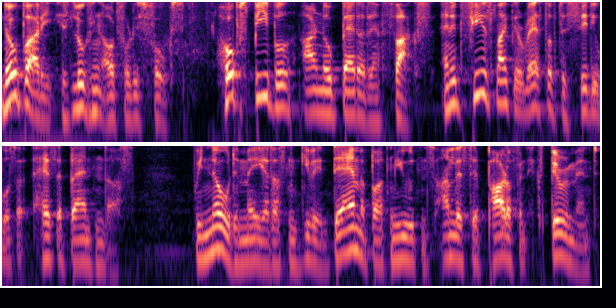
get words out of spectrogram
Nobody is looking out for these folks." Hob's people are no better than thugs, and it feels like the rest of the city was, has abandoned us. We know the mayor doesn't give a damn about mutants unless they're part of an experiment.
